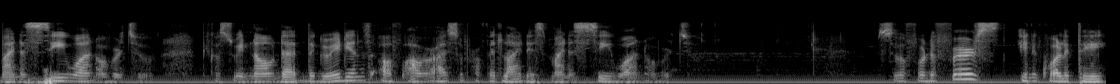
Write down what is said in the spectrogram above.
minus c1 over 2 because we know that the gradient of our isoprofit line is minus c1 over 2. So for the first inequality,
